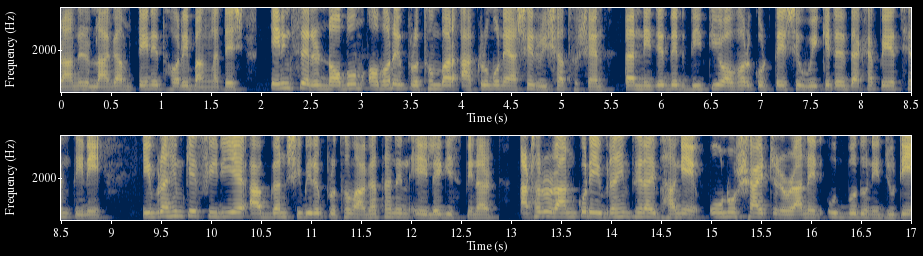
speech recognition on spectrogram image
রানের লাগাম টেনে ধরে বাংলাদেশ। ইনিংসের নবম ওভারে প্রথমবার আক্রমণে আসে রিশাদ হোসেন। তার নিজেদের দ্বিতীয় ওভার করতে এসে উইকেটের দেখা পেয়েছেন তিনি। ইব্রাহিমকে ফিরিয়ে আফগান শিবিরে প্রথম আঘাত হানেন এই লেগ স্পিনার। আঠারো রান করে ইব্রাহিম ফেরায় ভাঙে ঊনষাট রানের উদ্বোধনী জুটি।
